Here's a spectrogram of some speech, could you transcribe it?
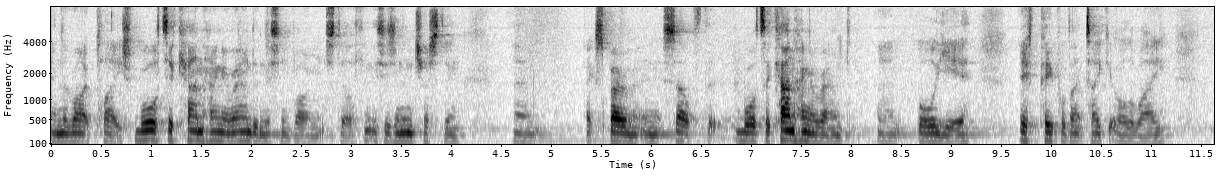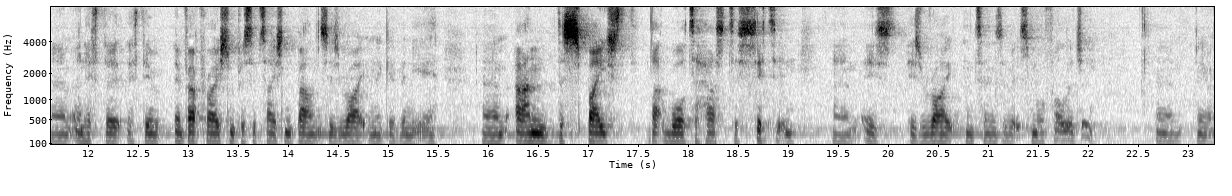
in the right place, water can hang around in this environment still. I think this is an interesting um, experiment in itself, that water can hang around um, all year if people don't take it all away um, and if the, if the evaporation precipitation balance is right in a given year um, and the space that water has to sit in um, is, is right in terms of its morphology. Um, anyway,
